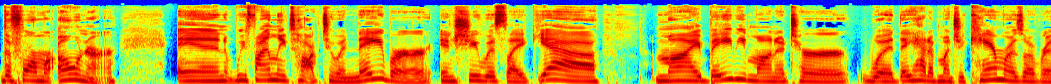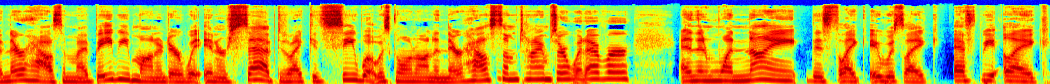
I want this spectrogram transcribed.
the former owner. And we finally talked to a neighbor and she was like, Yeah, my baby monitor would they had a bunch of cameras over in their house and my baby monitor would intercept and I could see what was going on in their house sometimes or whatever. And then one night this like it was like FBI like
